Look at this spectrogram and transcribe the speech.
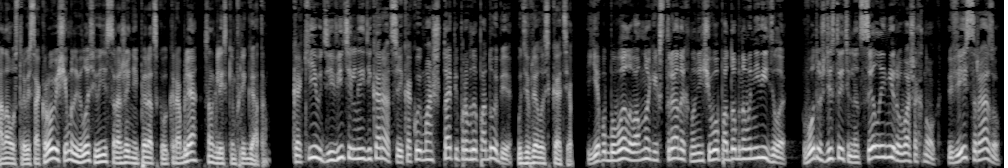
а на острове Сокровищ ему довелось увидеть сражение пиратского корабля с английским фрегатом. «Какие удивительные декорации, какой масштаб и правдоподобие!» – удивлялась Катя. «Я побывала во многих странах, но ничего подобного не видела. Вот уж действительно целый мир у ваших ног. Весь сразу».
